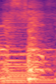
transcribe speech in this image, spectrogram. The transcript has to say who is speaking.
Speaker 1: myself.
